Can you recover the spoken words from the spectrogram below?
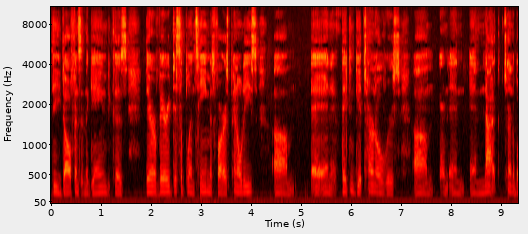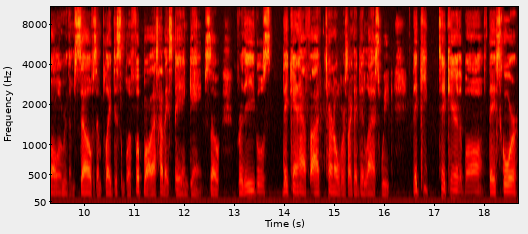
the Dolphins in the game because they're a very disciplined team as far as penalties. Um, and if they can get turnovers um, and and and not turn the ball over themselves and play disciplined football, that's how they stay in games. So for the Eagles, they can't have five turnovers like they did last week. They keep take care of the ball. If they score,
